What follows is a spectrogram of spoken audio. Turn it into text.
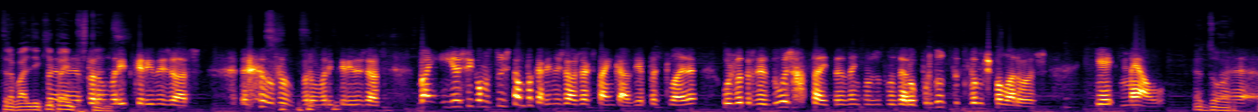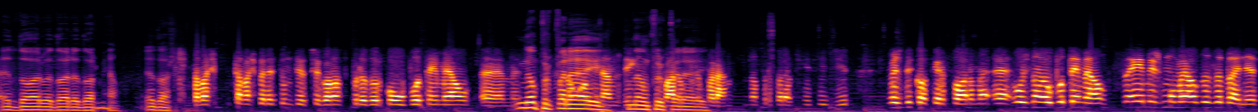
Trabalho de equipa é para, para o importante. marido Karina Jorge. para o marido Karina Jorge. Bem, e hoje fica uma sugestão para Karina Jorge, já que está em casa e é pasteleira. Hoje vou trazer duas receitas em que vamos utilizar o produto de que vamos falar hoje, que é mel. Adoro, Eh, adoro, adoro, adoro mel. Adoro. Estava, à- estava à espera que tu metesses agora um separador com o boto em mel. ah, mas Não preparei, isso, não pá, preparei. Não preparámos, não giro. Mas de qualquer forma, ah, hoje não é o boto em mel, é mesmo o mel das abelhas.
